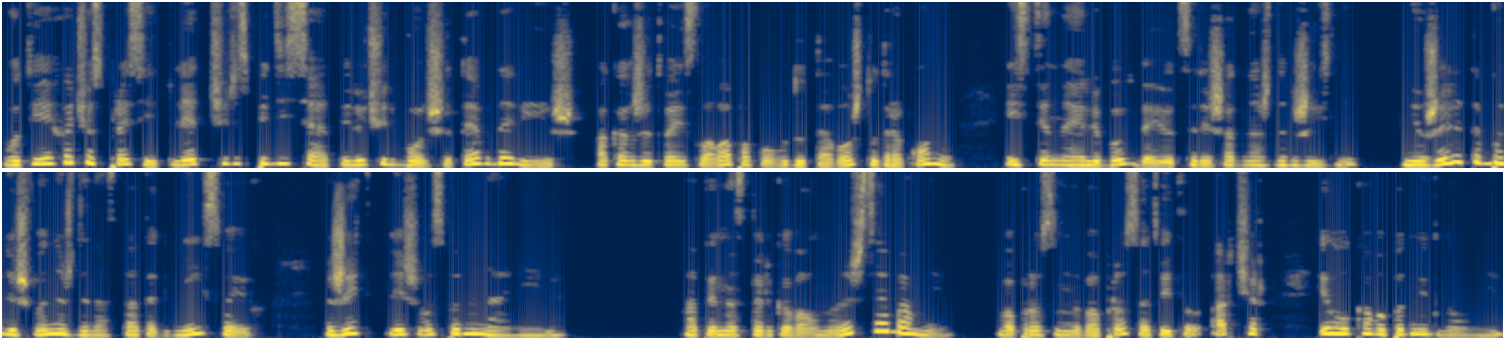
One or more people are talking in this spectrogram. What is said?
Вот я и хочу спросить, лет через пятьдесят или чуть больше ты овдовеешь, а как же твои слова по поводу того, что дракону истинная любовь дается лишь однажды в жизни? Неужели ты будешь вынужден остаток дней своих жить лишь воспоминаниями? А ты настолько волнуешься обо мне? Вопросом на вопрос ответил Арчер и лукаво подмигнул мне.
